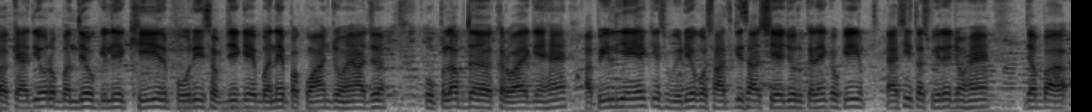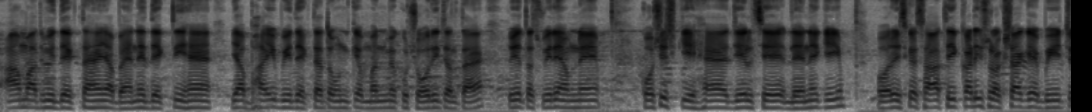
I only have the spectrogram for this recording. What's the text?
कैदियों और बंदियों के लिए खीर, पूरी सब्ज़ी के बने पकवान जो हैं आज उपलब्ध करवाए गए हैं। अपील ये है कि इस वीडियो को साथ के साथ शेयर ज़रूर करें क्योंकि ऐसी तस्वीरें जो हैं, जब आम आदमी देखता है या बहनें देखती हैं या भाई भी देखता है तो उनके मन में कुछ और ही चलता है। तो ये तस्वीरें हमने कोशिश की है जेल से लेने की। और इसके साथ ही कड़ी सुरक्षा के बीच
